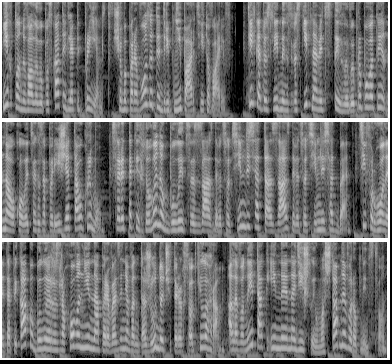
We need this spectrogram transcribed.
Їх планували випускати для підприємств, щоб перевозити дрібні партії товарів. Кілька дослідних зразків навіть встигли випробувати на околицях Запоріжжя та у Криму. Серед таких новинок були це ЗАЗ 970 та ЗАЗ 970Б. Ці фургони та пікапи були розраховані на перевезення вантажу до 400 кг, але вони так і не надійшли у масштабне виробництво.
